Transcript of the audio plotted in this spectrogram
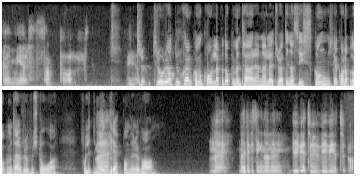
eh, mer samtal. Med- Tro, tror du att du själv kommer kolla på dokumentären eller tror du att dina syskon ska kolla på dokumentären för att förstå, få lite mer Nej. grepp om hur det var? Nej, nej det finns ingen anledning. Vi vet hur, vi vet hur det var.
